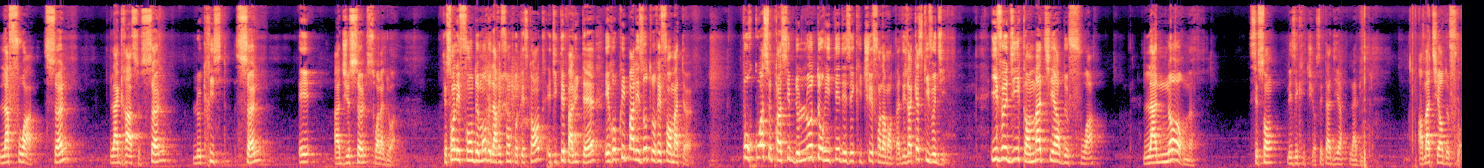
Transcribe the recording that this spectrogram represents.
la foi seule, la grâce seule, le Christ seul et à Dieu seul soit la gloire. Ce sont les fondements de la réforme protestante édictée par Luther et repris par les autres réformateurs. Pourquoi ce principe de l'autorité des Écritures est fondamental? Déjà, qu'est-ce qu'il veut dire? Il veut dire qu'en matière de foi, la norme, ce sont les Écritures, c'est-à-dire la Bible. En matière de foi.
